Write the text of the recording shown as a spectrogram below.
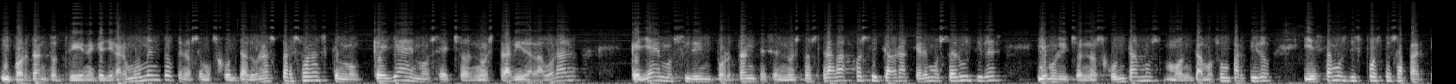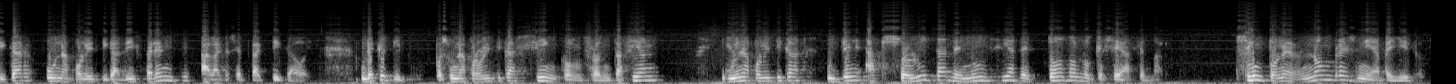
Y por tanto tiene que llegar un momento que nos hemos juntado unas personas que, que ya hemos hecho nuestra vida laboral, que ya hemos sido importantes en nuestros trabajos y que ahora queremos ser útiles y hemos dicho, nos juntamos, montamos un partido y estamos dispuestos a practicar una política diferente a la que se practica hoy. ¿De qué tipo? Pues una política sin confrontación y una política de absoluta denuncia de todo lo que se hace mal, sin poner nombres ni apellidos.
